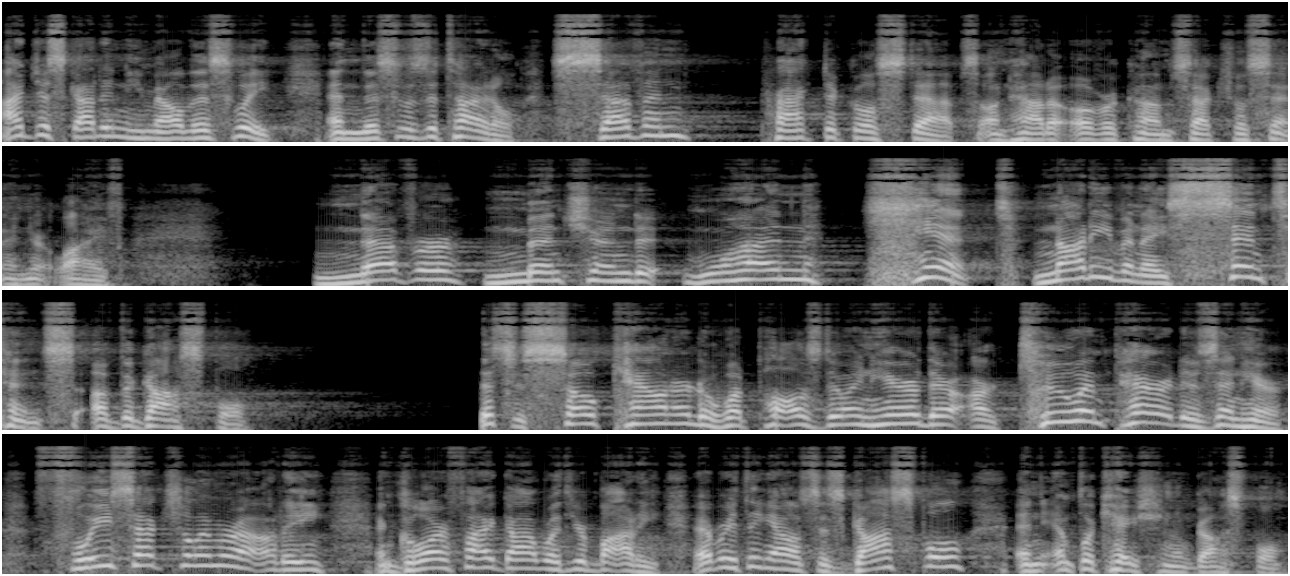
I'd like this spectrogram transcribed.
I just got an email this week, and this was the title Seven Practical Steps on How to Overcome Sexual Sin in Your Life. Never mentioned one hint, not even a sentence of the gospel. This is so counter to what Paul's doing here. There are two imperatives in here flee sexual immorality and glorify God with your body. Everything else is gospel and implication of gospel.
